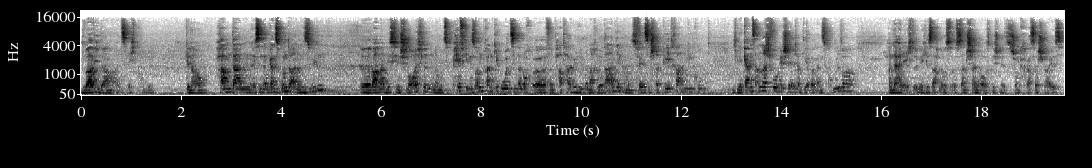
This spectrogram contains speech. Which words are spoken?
War wie damals, echt cool. Genau. Haben dann, sind dann ganz runter an den Süden, äh, waren ein bisschen schnorcheln und haben uns heftigen Sonnenbrand geholt, sind dann noch äh, für ein paar Tage rüber nach Jordanien, haben uns Felsenstadt Petra angeguckt die ich mir ganz anders vorgestellt habe, die aber ganz cool war. Haben da halt echt irgendwelche Sachen aus, aus Sandstein rausgeschnitzt, schon krasser Scheiß.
